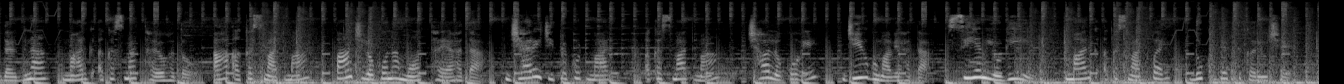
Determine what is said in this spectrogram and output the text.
એક દર્દનાક માર્ગ અકસ્માત થયો હતો. આ અકસ્માતમાં પાંચ લોકોના મોત થયા હતા. જ્યારે ચિત્રકૂટ માર્ગ અકસ્માતમાં છ લોકોએ જીવ ગુમાવ્યા હતા. સીએમ યોગીએ માર્ગ અકસ્માત પર દુઃખ વ્યક્ત કર્યું છે.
